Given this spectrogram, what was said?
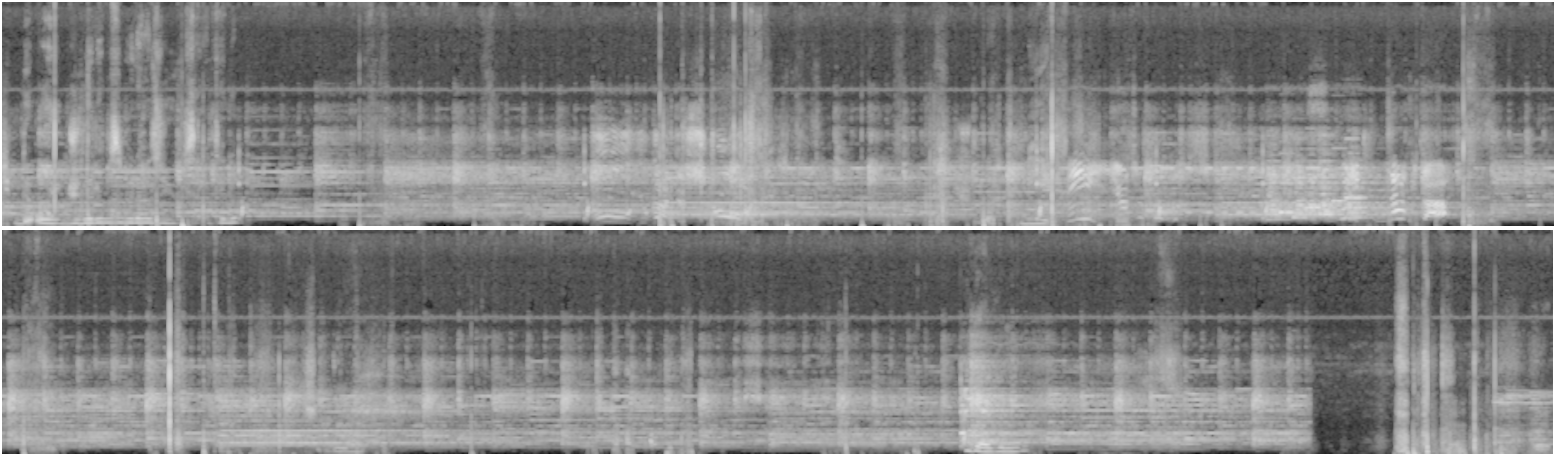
Şimdi oyuncularımızı biraz yükseltelim. Daha girelim. Evet.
